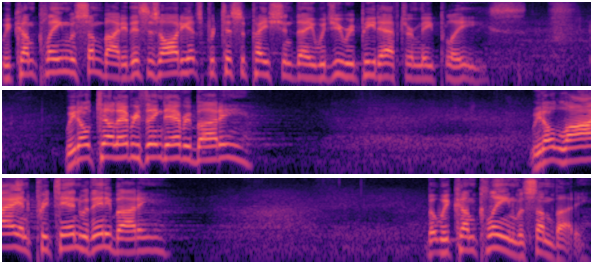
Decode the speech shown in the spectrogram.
We come clean with somebody. This is audience participation day. Would you repeat after me, please? We don't tell everything to everybody. We don't lie and pretend with anybody. But we come clean with somebody.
